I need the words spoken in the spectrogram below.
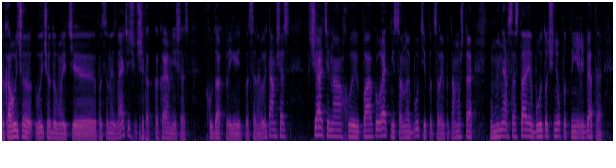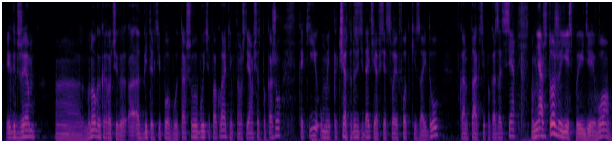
Так а вы что, вы что думаете, пацаны, знаете вообще, как, какая мне сейчас худак приедет, пацаны? Вы там сейчас в чате, нахуй, поаккуратнее со мной будьте, пацаны, потому что у меня в составе будут очень опытные ребята. Экджем, э, много, короче, а- отбитых типов будет. Так что вы будете поаккуратнее, потому что я вам сейчас покажу, какие у меня... Как, сейчас, подождите, дайте я все свои фотки зайду ВКонтакте, показать все. У меня же тоже есть, по идее, во.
